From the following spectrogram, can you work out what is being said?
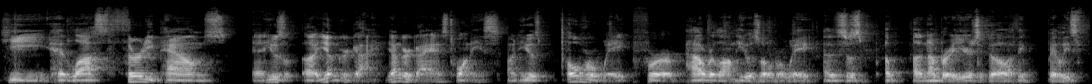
He had lost 30 pounds and he was a younger guy, younger guy in his 20s. And he was overweight for however long he was overweight. And This was a, a number of years ago, I think at least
